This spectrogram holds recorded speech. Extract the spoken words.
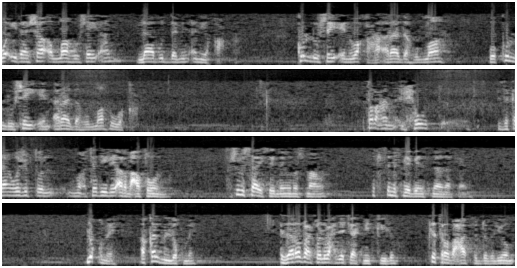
وإذا شاء الله شيئا لا بد من أن يقع. كل شيء وقع أراده الله وكل شيء أراده الله وقع. طبعا الحوت إذا كان وجبته المعتدلة أربعة طن فشو بيساوي سيدنا يونس معه؟ مثل سمسمة بين أسنانك يعني. لقمة أقل من لقمة. إذا رضعته الوحدة 300 كيلو ثلاث رضعات بده باليوم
